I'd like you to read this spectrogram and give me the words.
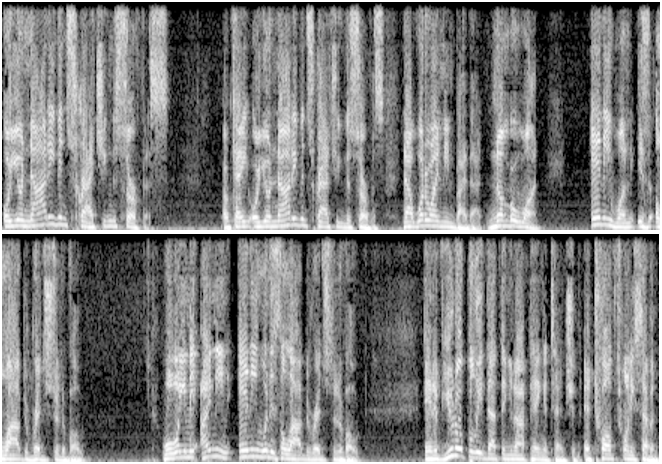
or you're not even scratching the surface. Okay? Or you're not even scratching the surface. Now, what do I mean by that? Number one, anyone is allowed to register to vote. Well, what do you mean? I mean, anyone is allowed to register to vote. And if you don't believe that, then you're not paying attention. At 1227,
